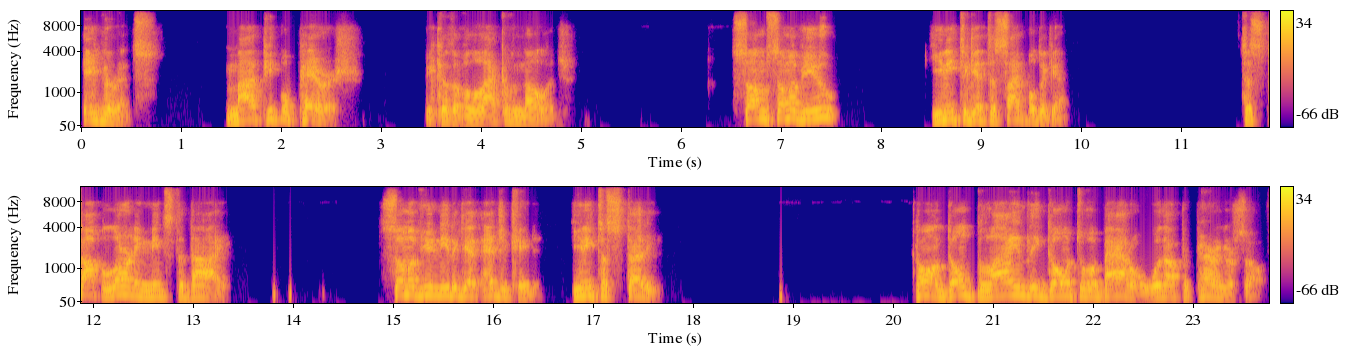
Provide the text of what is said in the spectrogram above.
ignorance. My people perish because of a lack of knowledge. Some, some of you, you need to get discipled again. To stop learning means to die. Some of you need to get educated. You need to study. Come on, don't blindly go into a battle without preparing yourself.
